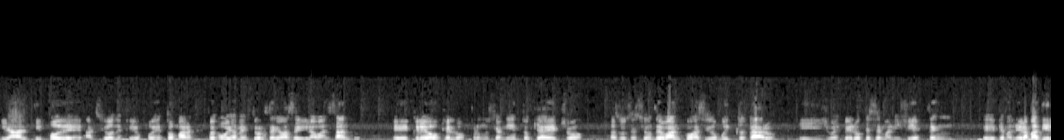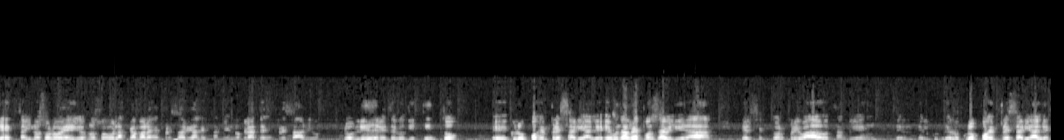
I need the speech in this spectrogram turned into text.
y al tipo de acciones que ellos pueden tomar, pues obviamente Ortega va a seguir avanzando. Eh, creo que los pronunciamientos que ha hecho la Asociación de Bancos ha sido muy claro y yo espero que se manifiesten eh, de manera más directa, y no solo ellos, no solo las cámaras empresariales, también los grandes empresarios, los líderes de los distintos eh, grupos empresariales. Es una responsabilidad del sector privado también, de los grupos empresariales,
